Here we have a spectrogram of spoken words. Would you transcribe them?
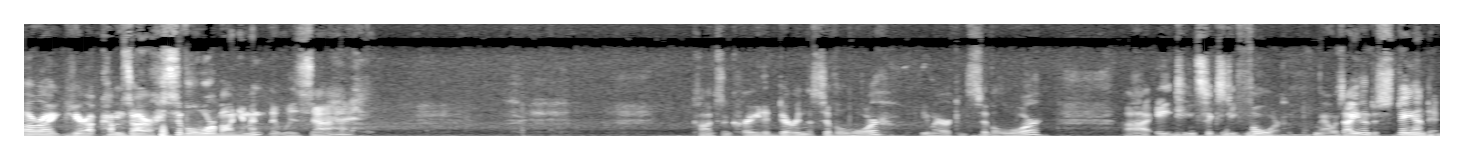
All right, here up comes our Civil War monument that was uh, consecrated during the Civil War, the American Civil War, uh, 1864. Now, as I understand it,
